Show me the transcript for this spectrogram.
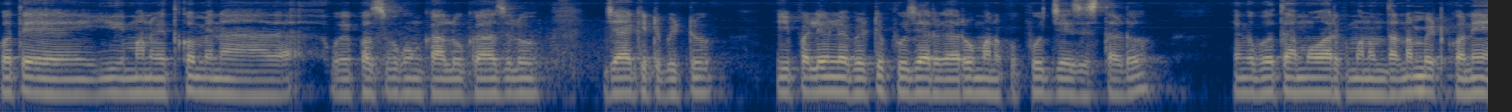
పోతే ఈ మనం ఎత్తుకోమైన పసుపు కుంకాలు గాజులు జాకెట్ బిట్టు ఈ పళ్ళెంలో పెట్టి పూజారి గారు మనకు పూజ చేసిస్తాడు. ఇంకపోతే అమ్మవారికి మనం దండం పెట్టుకొని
